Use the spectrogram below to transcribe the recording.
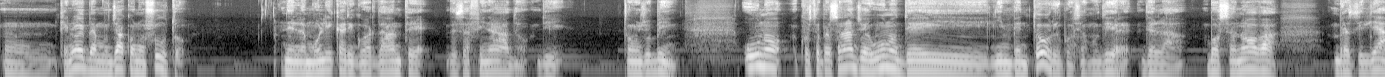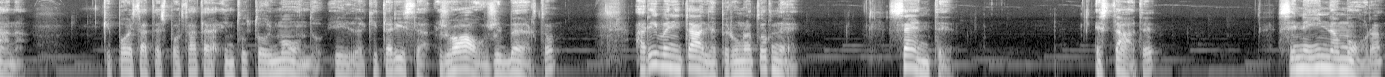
mh, mm, che noi abbiamo già conosciuto nella molica riguardante Desafinado di Tom Jobin. Uno, questo personaggio è uno degli inventori, possiamo dire, della bossa nova brasiliana, che poi è stata esportata in tutto il mondo. Il chitarrista João Gilberto arriva in Italia per una tournée, sente estate, se ne innamora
